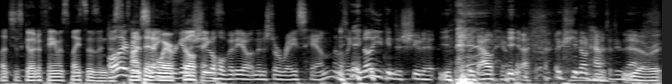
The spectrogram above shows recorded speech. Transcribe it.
let's just go to famous places and just they were going to say content aware were fill shoot things. a whole video and then just erase him. And I was like, you know, you can just shoot it without him. Yeah. you don't have to do that. Yeah, right.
